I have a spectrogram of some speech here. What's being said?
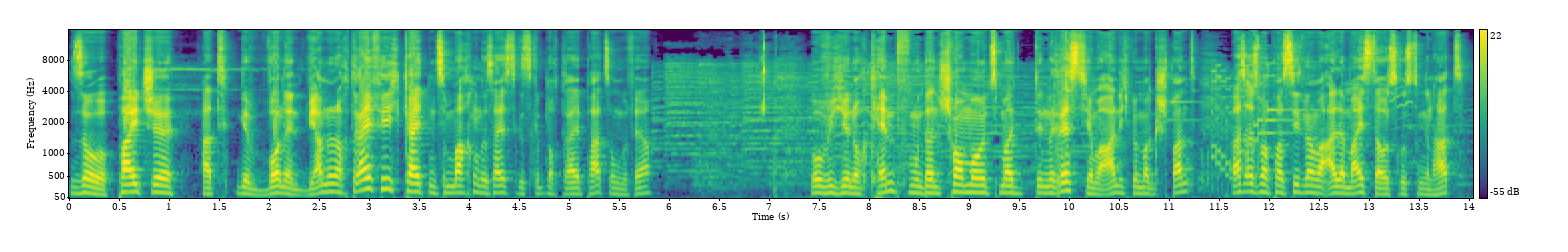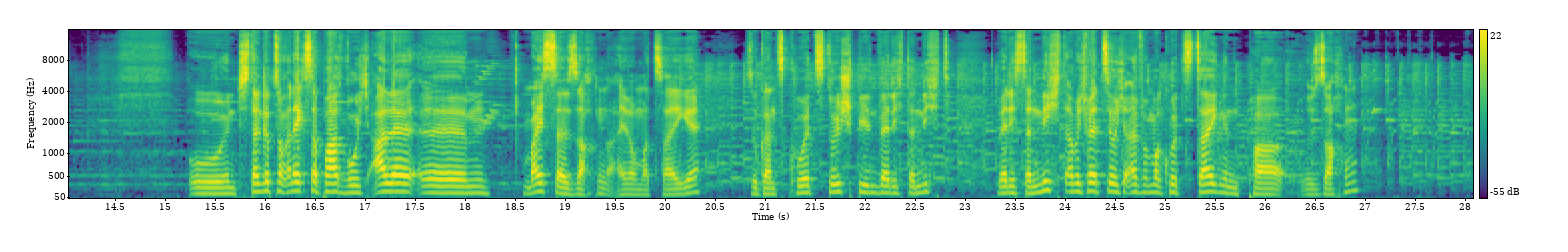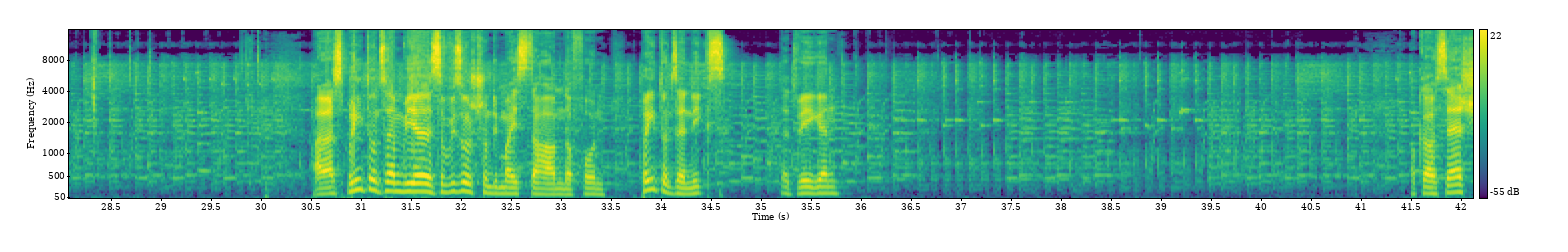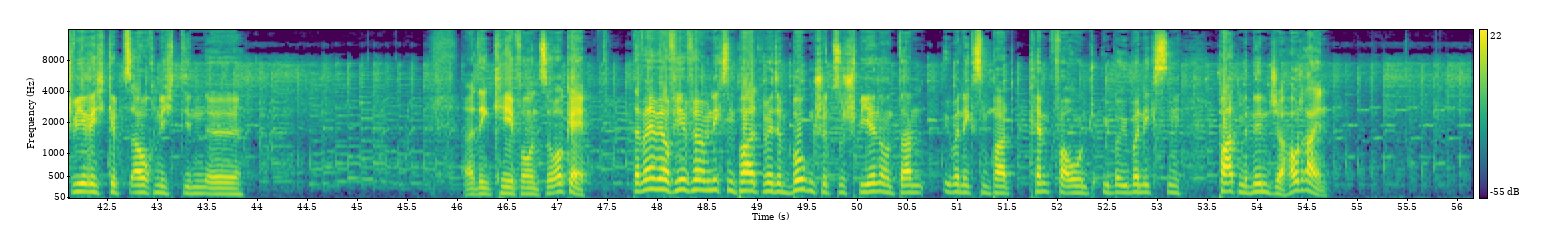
So, Peitsche hat gewonnen. Wir haben nur noch drei Fähigkeiten zu machen. Das heißt, es gibt noch drei Parts ungefähr. Wo wir hier noch kämpfen. Und dann schauen wir uns mal den Rest hier mal an. Ich bin mal gespannt, was erstmal passiert, wenn man alle Meisterausrüstungen hat. Und dann gibt es noch einen extra Part, wo ich alle ähm, Meistersachen einfach mal zeige. So ganz kurz durchspielen werde ich dann nicht werde ich dann nicht, aber ich werde sie euch einfach mal kurz zeigen, ein paar äh, Sachen. Aber es bringt uns, wenn wir sowieso schon die Meister haben davon. Bringt uns ja nichts. Deswegen. Okay, sehr schwierig gibt es auch nicht den, äh, den Käfer und so. Okay. Dann werden wir auf jeden Fall im nächsten Part mit dem Bogenschützen spielen und dann übernächsten Part Kämpfer und über übernächsten Part mit Ninja. Haut rein!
